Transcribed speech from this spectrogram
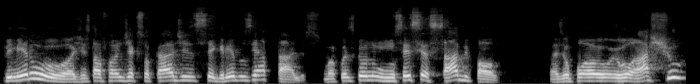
Primeiro, a gente estava falando de Exocad, segredos e atalhos. Uma coisa que eu não, não sei se você sabe, Paulo, mas eu, eu acho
